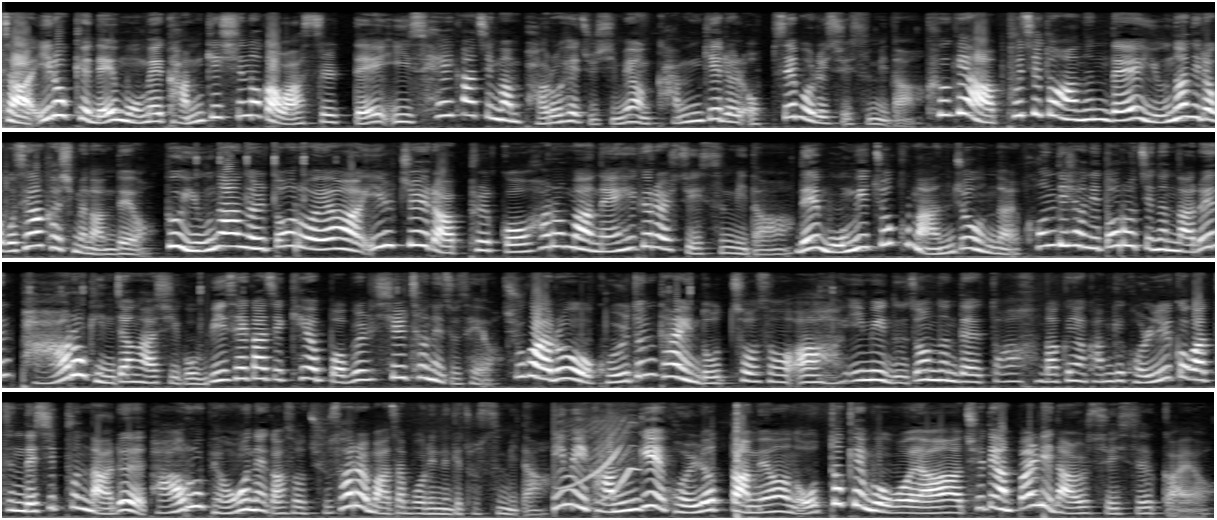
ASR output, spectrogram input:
자, 이렇게 내 몸에 감기 신호가 왔을 때 이 세 가지만 바로 해주시면 감기를 없 애버릴 수 있습니다. 크게 아프지도 않은데 유난이라고 생각하시면 안 돼요. 그 유난을 떨어야 일주일 아플 거 하루 만에 해결할 수 있습니다. 내 몸이 조금 안 좋은 날, 컨디션이 떨어지는 날은 바로 긴장하시고 위 세 가지 케어법을 실천해 주세요. 추가로 골든타임 놓쳐서 아 이미 늦었는데 아, 나 그냥 감기 걸릴 것 같은데 싶은 날은 바로 병원에 가서 주사를 맞아버리는 게 좋습니다. 이미 감기에 걸렸다면 어떻게 먹어야 최대한 빨리 나을 수 있을까요?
